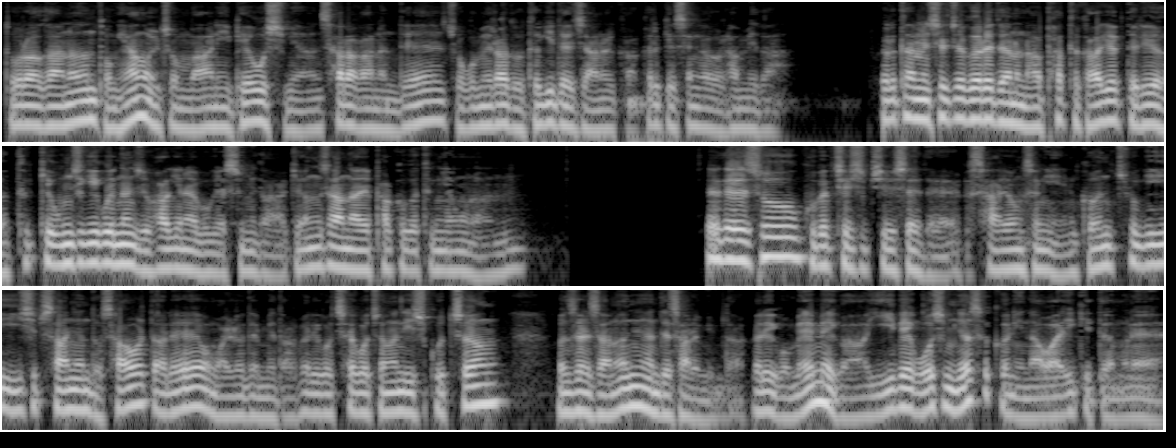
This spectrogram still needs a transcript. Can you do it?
돌아가는 동향을 좀 많이 배우시면 살아가는데 조금이라도 덕이 되지 않을까 그렇게 생각을 합니다. 그렇다면 실제 거래되는 아파트 가격들이 어떻게 움직이고 있는지 확인해 보겠습니다. 경산 아이파크 같은 경우는 세대수 977세대, 사용승인, 건축이 24년도 4월 달에 완료됩니다. 그리고 최고층은 29층, 건설사는 현대사람입니다. 그리고 매매가 256건이 나와 있기 때문에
